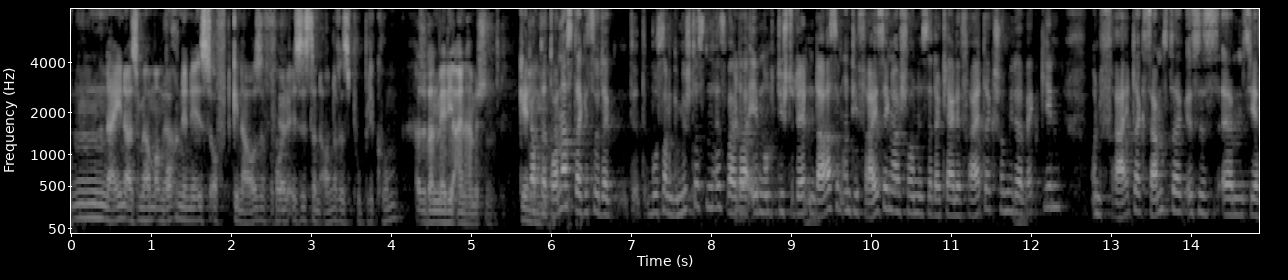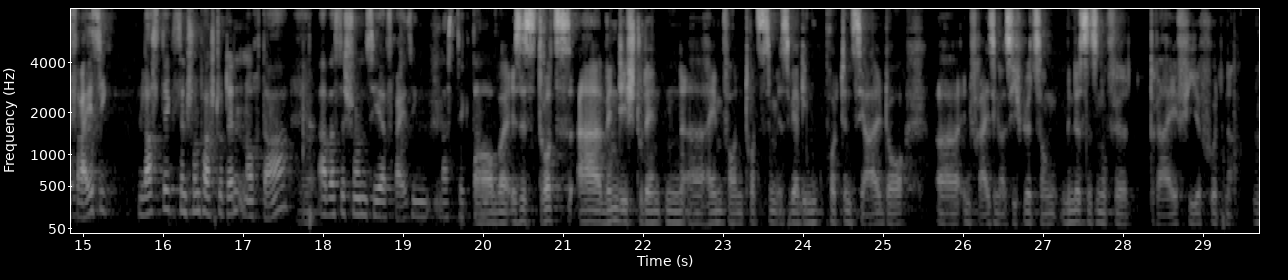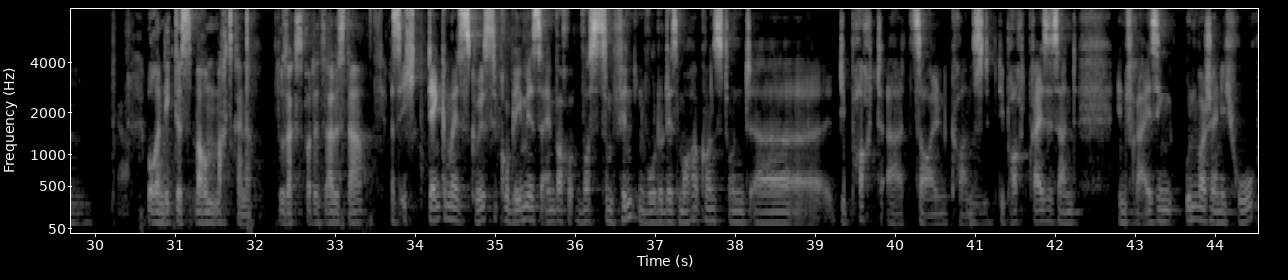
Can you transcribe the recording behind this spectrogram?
Nein, also wir haben am ja. Wochenende ist oft genauso voll, okay. ist es dann anderes Publikum. Also dann mehr die Einheimischen. Genau. Ich glaube, der Donnerstag ist so der, wo es am gemischtesten ist, weil ja. da eben noch die Studenten da sind und die Freisinger schon, ist ja der kleine Freitag schon wieder mhm. weggehen. Und Freitag, Samstag ist es ähm, sehr freisig, lastig, sind schon ein paar Studenten auch da, ja. aber es ist schon sehr freisinglastig. Dann. Aber es ist trotz, äh, wenn die Studenten äh, heimfahren, trotzdem, es wäre genug Potenzial da äh, in Freising. Also ich würde sagen, mindestens nur für drei, vier Furtner. Mhm. Ja. Woran liegt es? Warum macht es keiner? Du sagst, das Potenzial ist da. Also ich denke mal, das größte Problem ist einfach, was zum Finden, wo du das machen kannst und äh, die Pacht äh, zahlen kannst. Mhm. Die Pachtpreise sind in Freising unwahrscheinlich hoch.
